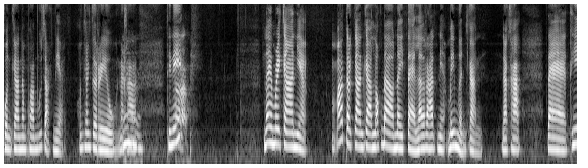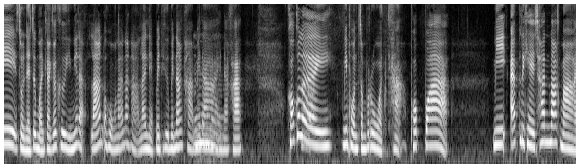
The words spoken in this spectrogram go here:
คนการทำความรู้จักเนี่ยค่อนข้างจะเร็วนะคะอืมทีนี้ค่ะในอเมริกาเนี่ย มาตรการการล็อกดาวน์ในแต่ละรัฐเนี่ยไม่เหมือนกันนะคะ แต่ที่ส่วนใหญ่จะเหมือนกันก็คืออย่างนี้แหละร้านอาหารร้านอาหารอะไรเนี่ยไปถือไปนั่งทานไม่ได้นะคะเขาก็เลยมีผลสำรวจค่ะ พบว่ามีแอปพลิเคชันมากมาย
